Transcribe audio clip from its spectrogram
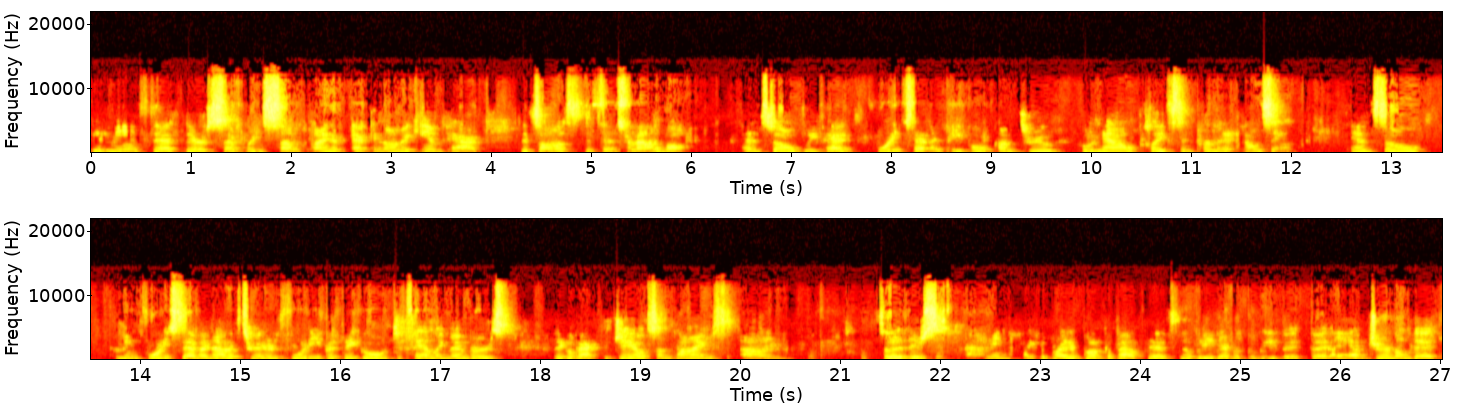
It means that they're suffering some kind of economic impact that's almost that's insurmountable. And so we've had 47 people come through who are now placed in permanent housing. And so, I mean, 47 out of 340, but they go to family members they go back to jail sometimes. Um, so there's just, I mean, I could write a book about this. Nobody'd ever believe it, but I have journaled it.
